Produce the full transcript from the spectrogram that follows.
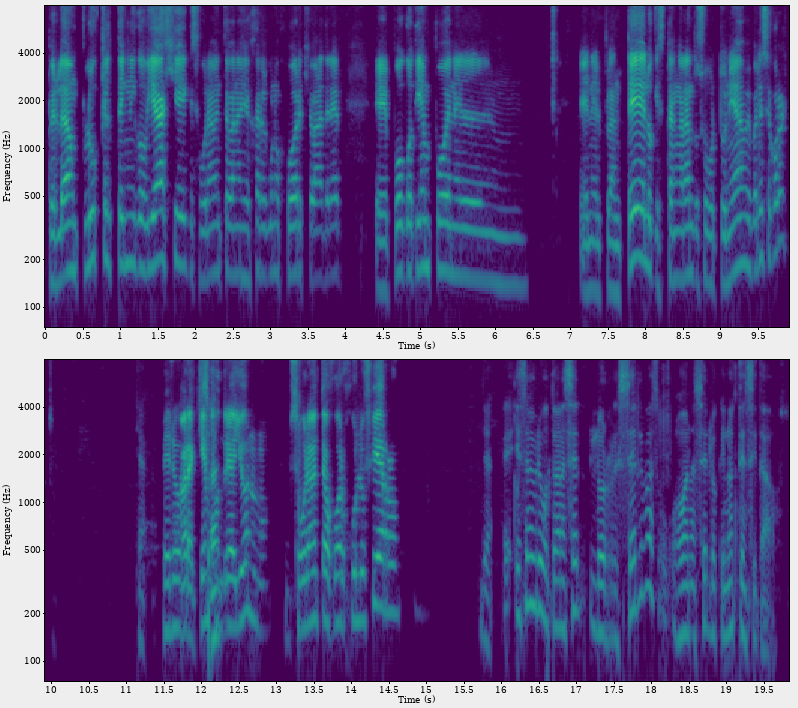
pero le da un plus que el técnico viaje, que seguramente van a viajar algunos jugadores que van a tener eh, poco tiempo en el, en el plantel o que están ganando su oportunidad, me parece correcto. Ya, pero Ahora, ¿quién ¿Sabes? pondría yo? No, seguramente va a jugar Julio Fierro. Ya, e- esa me pregunta, ¿van a ser los reservas o van a ser los que no estén citados?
